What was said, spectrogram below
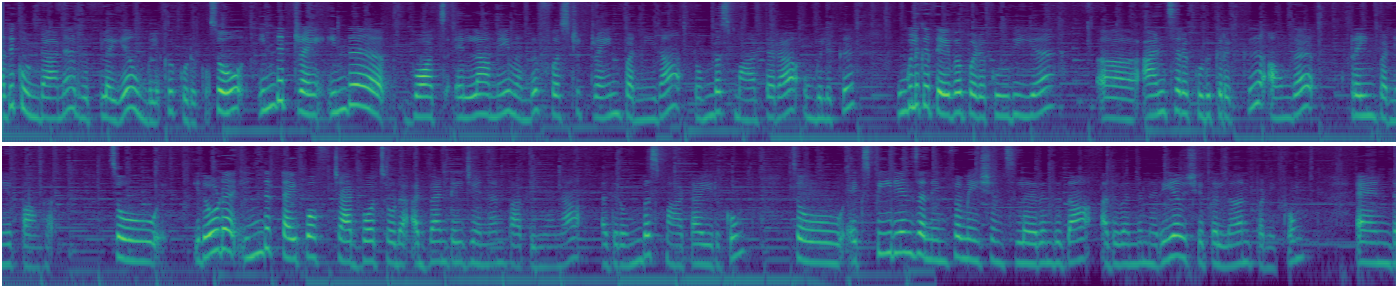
அதுக்கு உண்டான ரிப்ளையை உங்களுக்கு கொடுக்கும். ஸோ இந்த ட்ரெயின் இந்த பாட்ஸ் எல்லாமே வந்து ஃபர்ஸ்ட் ட்ரெயின் பண்ணி தான் ரொம்ப ஸ்மார்ட்டராக உங்களுக்கு உங்களுக்கு தேவைப்படக்கூடிய ஆன்சரை கொடுக்கறதுக்கு அவங்க ட்ரெயின் பண்ணியிருப்பாங்க. ஸோ இதோட இந்த டைப் ஆஃப் சாட்பாட்ஸோட அட்வான்டேஜ் என்னன்னு பார்த்தீங்கன்னா அது ரொம்ப ஸ்மார்ட்டாக இருக்கும். ஸோ எக்ஸ்பீரியன்ஸ் அண்ட் இன்ஃபர்மேஷன்ஸில் இருந்து தான் அது வந்து நிறைய விஷயத்த லேர்ன் பண்ணிக்கும். And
